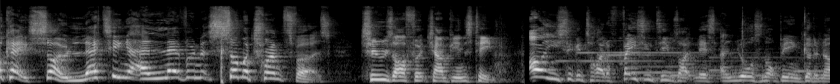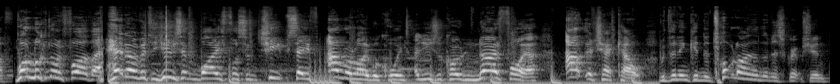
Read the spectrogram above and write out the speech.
Okay, so letting 11 summer transfers choose our FUT Champions team. Are you sick and tired of facing teams like this and yours not being good enough? Well, look no further. Head over to U7Buys for some cheap, safe, and reliable coins and use the code NERDFIRE at the checkout with the link in the top line of the description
